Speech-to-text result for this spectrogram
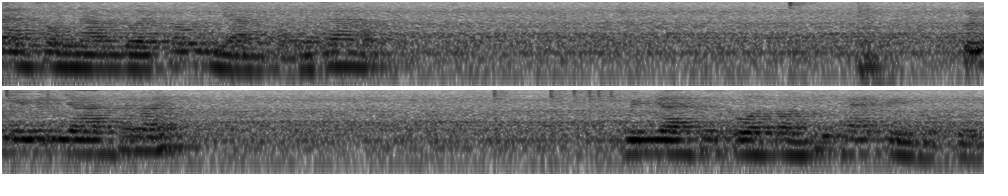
การทรงนำโดยพระวิญญาณของพระเจ้า คุณมีวิญญาณใช่ไหมวิญญาณคือตัวตนที่แท้จริงของคุณ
